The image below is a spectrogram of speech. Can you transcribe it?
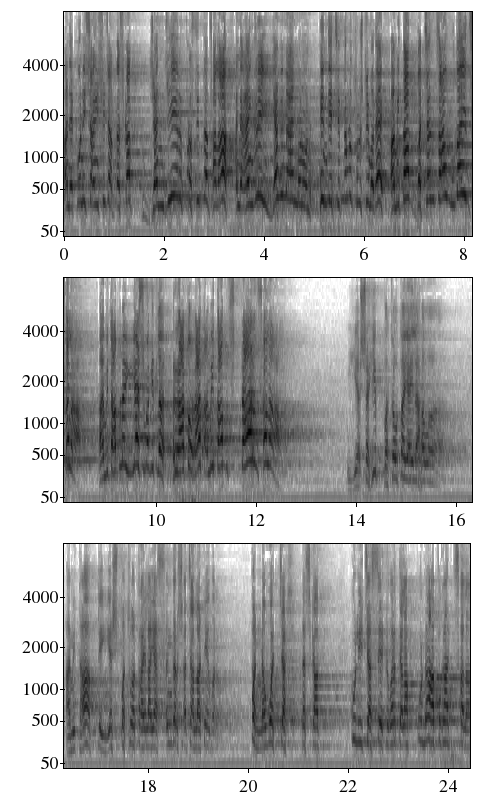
आणि एकोणीसशे ऐंशीच्या दशकात जंजीर प्रसिद्ध झाला आणि अँग्री यंग मॅन म्हणून हिंदी चित्रपट सृष्टीमध्ये अमिताभ बच्चनचा उदय झाला. अमिताभनं यश बघितलं. रातोरात अमिताभ स्टार झाला. यशही पचवता यायला हवं. अमिताभ ते यश पचवत राहिला या संघर्षाच्या लाटेवर. पण नव्वदच्या दशकात कुलीच्या सेटवर त्याला पुन्हा अपघात झाला.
